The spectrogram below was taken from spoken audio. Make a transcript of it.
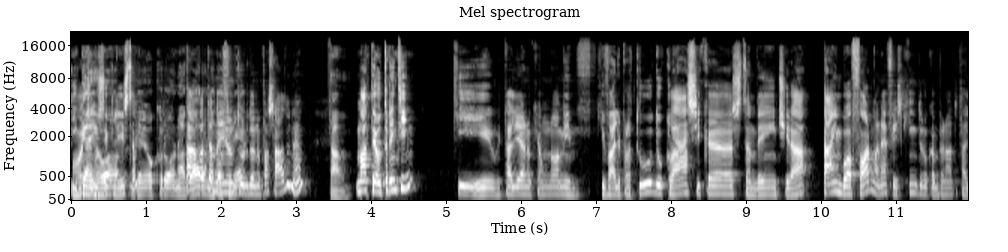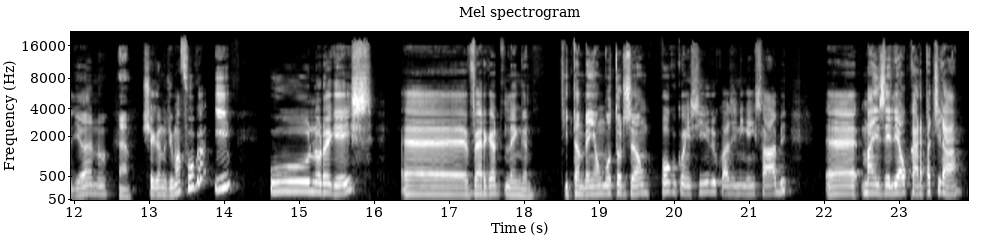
e Ótimo ganhou, ciclista. ganhou crono agora. Tava também no, no Tour do ano passado, né? Tava. Matteo Trentin, que o italiano que é um nome que vale para tudo, clássicas, também tirar. Tá em boa forma, né? Fez quinto no campeonato italiano, é. chegando de uma fuga. E o norueguês é, Vergard Lengen, que também é um motorzão pouco conhecido, quase ninguém sabe, é, mas ele é o cara para tirar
